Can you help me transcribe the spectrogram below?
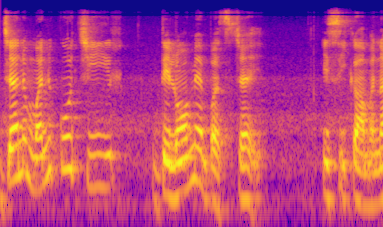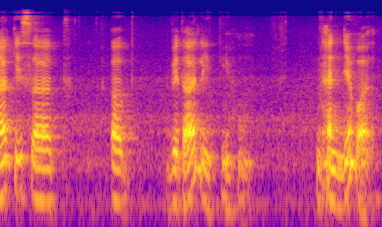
जन मन को चीर, दिलों में बस जाए। इसी कामना के साथ अब विदा लेती हूँ। धन्यवाद।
